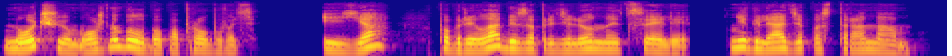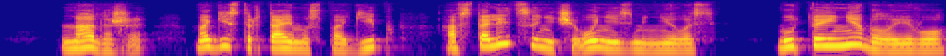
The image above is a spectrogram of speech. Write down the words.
Ночью можно было бы попробовать. И я побрела без определенной цели, не глядя по сторонам. Надо же, магистр Таймус погиб, а в столице ничего не изменилось. Будто и не было его,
